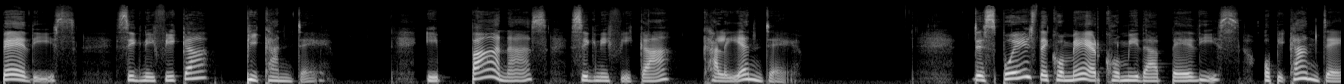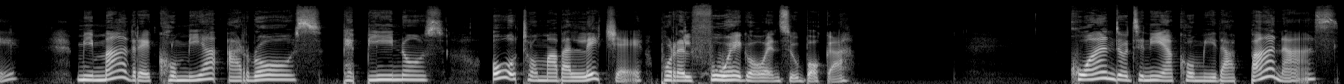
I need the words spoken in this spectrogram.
Pedis significa picante y panas significa caliente. Después de comer comida pedis o picante, mi madre comía arroz, pepinos o tomaba leche por el fuego en su boca. Cuando tenía comida panas,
